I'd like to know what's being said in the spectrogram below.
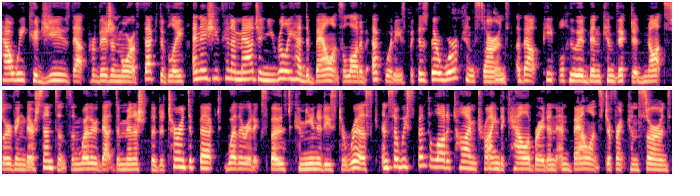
how we could use that provision more effectively. And as you can imagine, you really had to balance a lot of equities because there were concerns about people who had been convicted not serving their sentence and whether that diminished the deterrent effect, whether it exposed exposed communities to risk. And so we spent a lot of time trying to calibrate and, and balance different concerns.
